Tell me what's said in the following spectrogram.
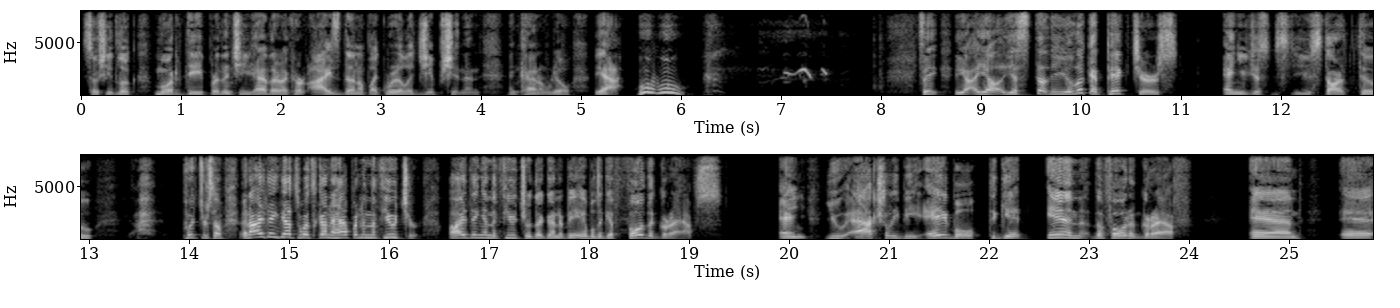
so she'd look more deeper. Then she had her like her eyes done up like real Egyptian and and kind of real, yeah, woo woo. See, you, you, you still you look at pictures and you just you start to uh, put yourself and I think that's what's going to happen in the future. I think in the future they're going to be able to get photographs and you actually be able to get in the photograph and uh,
